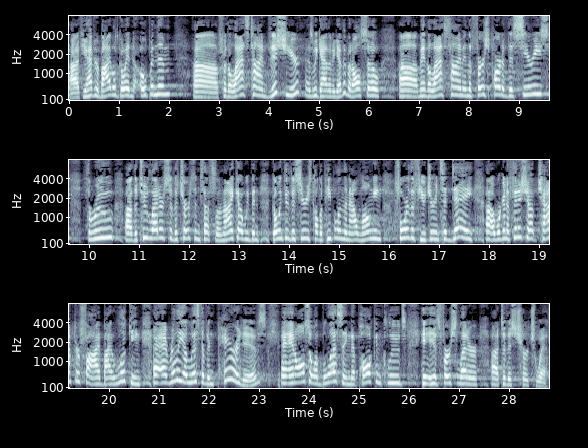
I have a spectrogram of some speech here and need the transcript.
Uh, if you have your Bibles, go ahead and open them uh, for the last time this year as we gather together, but also, uh, man, the last time in the first part of this series through uh, the two letters to the church in Thessalonica. We've been going through this series called "The People in the Now, Longing for the Future," and today uh, we're going to finish up chapter five by looking at really a list of imperatives and also a blessing that Paul concludes his first letter uh, to this church with.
